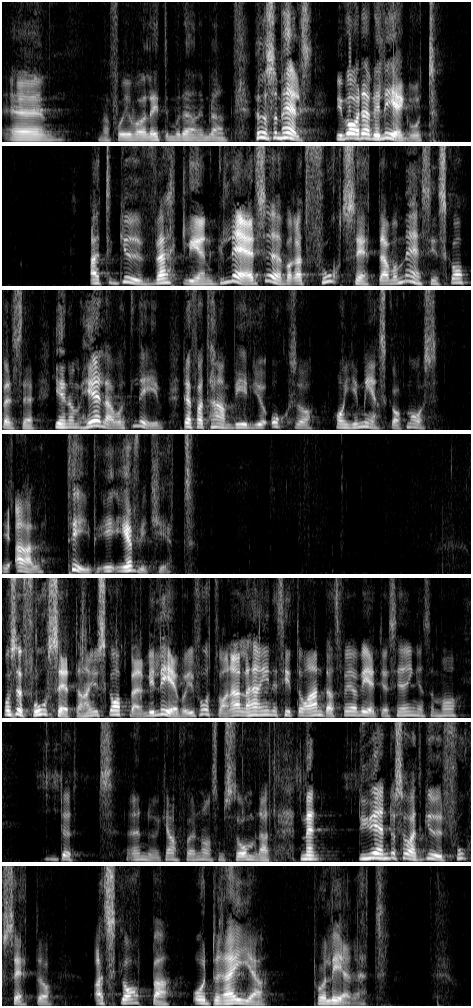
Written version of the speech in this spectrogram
Eh, man får ju vara lite modern ibland. Hur som helst, vi var där vid legot att Gud verkligen gläds över att fortsätta vara med sin skapelse genom hela vårt liv. Därför att han vill ju också ha en gemenskap med oss i all tid, i evighet. Och så fortsätter han ju skapa. Vi lever ju fortfarande. Alla här inne sitter och andas för jag vet, jag ser ingen som har dött ännu. Kanske någon som somnat. Men det är ju ändå så att Gud fortsätter att skapa och dreja på leret.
